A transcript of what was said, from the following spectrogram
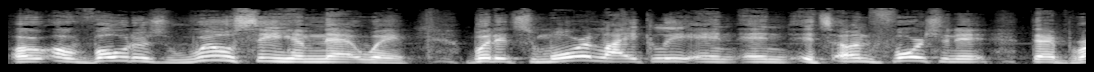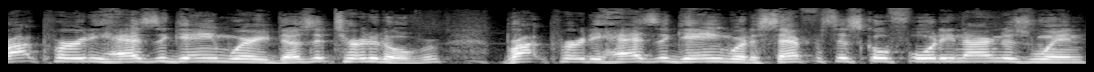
or, or, voters will see him that way. But it's more likely and, and it's unfortunate that Brock Purdy has a game where he doesn't turn it over. Brock Purdy has a game where the San Francisco 49ers win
